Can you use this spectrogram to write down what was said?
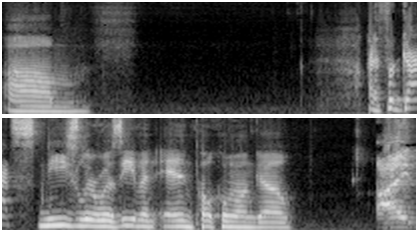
Um, I forgot Sneasler was even in Pokemon Go. I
